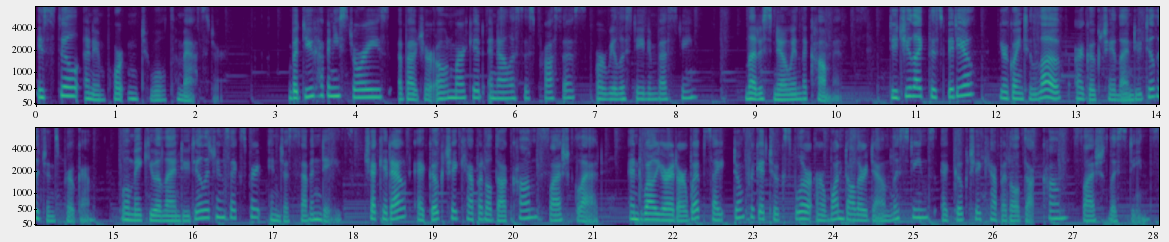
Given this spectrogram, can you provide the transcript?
is still an important tool to master. But do you have any stories about your own market analysis process or real estate investing? Let us know in the comments. Did you like this video? You're going to love our Gokce Land Due Diligence program. We'll make you a land due diligence expert in just seven days. Check it out at gokcecapital.com slash glad. And while you're at our website, don't forget to explore our $1 down listings at gokcecapital.com slash listings.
